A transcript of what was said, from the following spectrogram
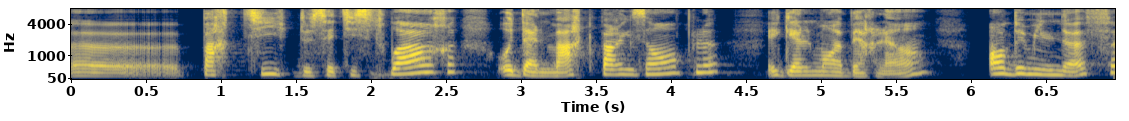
euh, parties de cette histoire, au Danemark par exemple, également à Berlin. En 2009,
